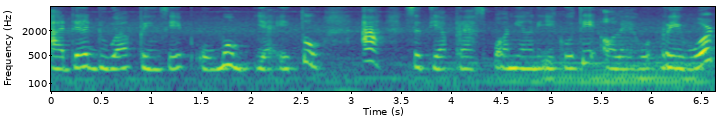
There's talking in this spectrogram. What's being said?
ada dua prinsip umum, yaitu A. Setiap respon yang diikuti oleh reward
